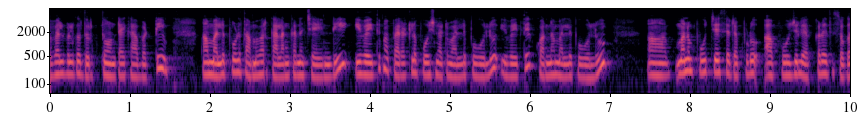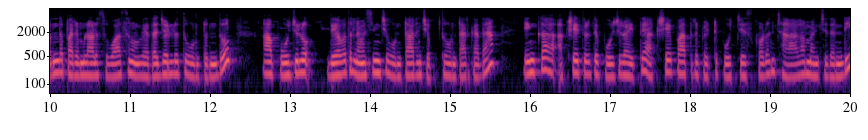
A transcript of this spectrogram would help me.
అవైలబుల్గా దొరుకుతూ ఉంటాయి కాబట్టి ఆ మల్లెపూలు తమ్మవారికి అలంకరణ చేయండి. ఇవైతే మా పెరట్లో పోసినట్టు మల్లెపువ్వులు ఇవైతే కొన్న మల్లెపువ్వులు మనం పూజ చేసేటప్పుడు ఆ పూజలు ఎక్కడైతే సుగంధ పరిమళాల సువాసన వెదజల్లుతూ ఉంటుందో ఆ పూజలో దేవతలు నివసించి ఉంటారని చెప్తూ ఉంటారు కదా. ఇంకా అక్షయ తృతీయ పూజలో అయితే అక్షయ పాత్ర పెట్టి పూజ చేసుకోవడం చాలా మంచిదండి.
